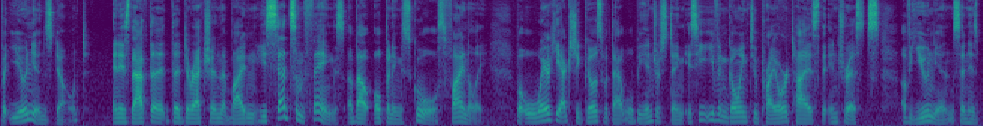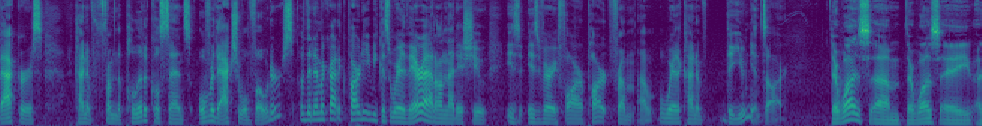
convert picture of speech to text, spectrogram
but unions don't. And is that the, the direction that Biden? He said some things about opening schools finally, but where he actually goes with that will be interesting. Is he even going to prioritize the interests of unions and his backers, kind of from the political sense, over the actual voters of the Democratic Party? Because where they're at on that issue is is very far apart from uh, where the kind of the unions are. There was um, there was a I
